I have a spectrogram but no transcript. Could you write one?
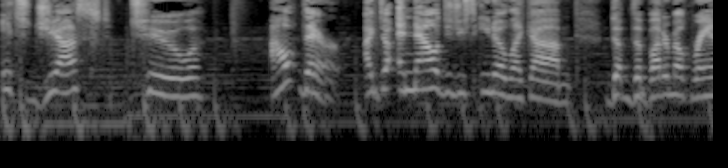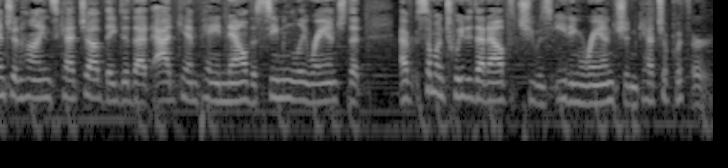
It's just too out there. I do, and now did you see? You know, like um, the, the buttermilk ranch and Heinz ketchup. They did that ad campaign. Now the seemingly ranch that someone tweeted that out that she was eating ranch and ketchup with her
